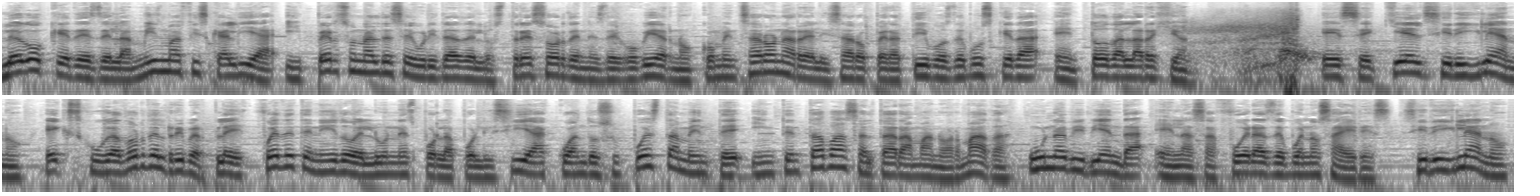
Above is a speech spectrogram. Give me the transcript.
luego que desde la misma fiscalía y personal de seguridad de los tres órdenes de gobierno comenzaron a realizar operativos de búsqueda en toda la región. Ezequiel Cirigliano, exjugador del River Plate, fue detenido el lunes por la policía cuando supuestamente intentaba asaltar a mano armada una vivienda en las afueras de Buenos Aires. Cirigliano,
